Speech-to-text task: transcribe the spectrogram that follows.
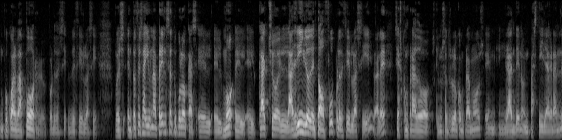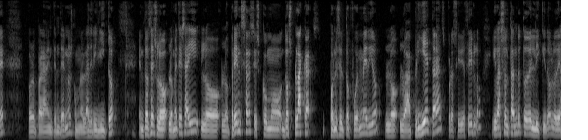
Un poco al vapor, por decirlo así. Pues entonces hay una prensa, tú colocas el, el, cacho, el ladrillo de tofu, por decirlo así, ¿vale? Si has comprado, es que nosotros lo compramos en, grande, no en pastilla grande, para entendernos, como un ladrillito. Entonces lo, metes ahí, lo, prensas, es como dos placas, pones el tofu en medio, lo, aprietas, por así decirlo, y vas soltando todo el líquido, lo dejas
